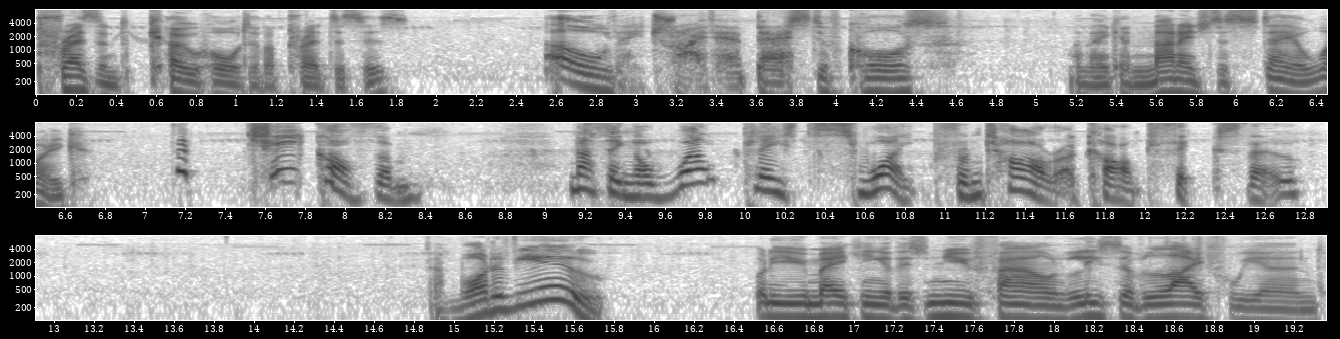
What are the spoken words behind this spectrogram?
present cohort of apprentices. Oh, they try their best, of course, when they can manage to stay awake. The cheek of them! Nothing a well-placed swipe from Tara can't fix, though. And what of you? What are you making of this newfound lease of life we earned?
